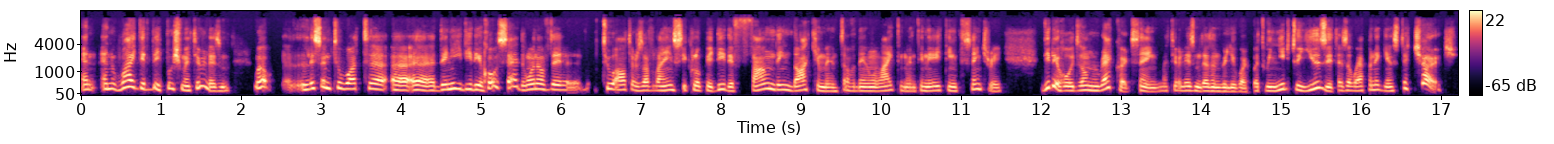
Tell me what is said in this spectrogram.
And, and why did they push materialism? Well, listen to what uh, uh, uh Denis Diderot said, one of the two authors of La Encyclopédie, the founding document of the Enlightenment in the 18th century. Diderot is on record saying materialism doesn't really work, but we need to use it as a weapon against the church.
